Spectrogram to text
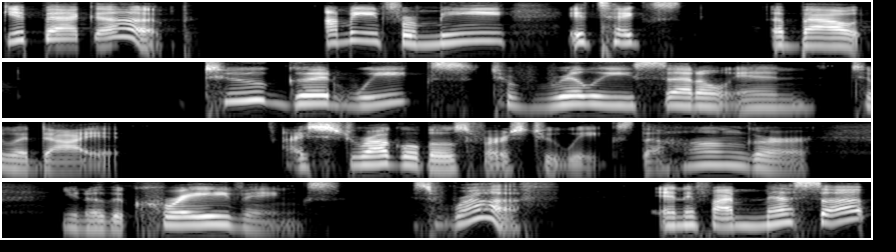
get back up. I mean, for me, it takes about two good weeks to really settle into a diet. I struggle those first two weeks. The hunger, you know, the cravings. It's rough. And if I mess up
